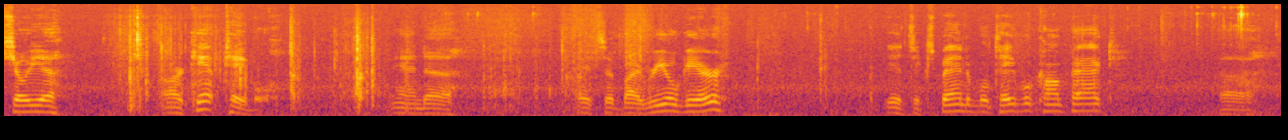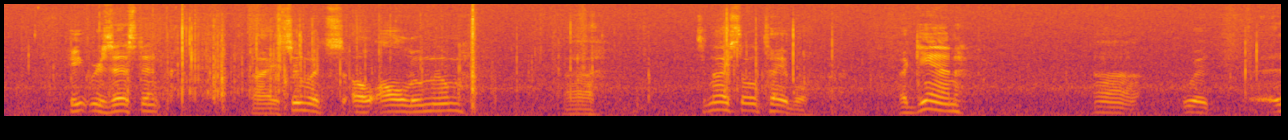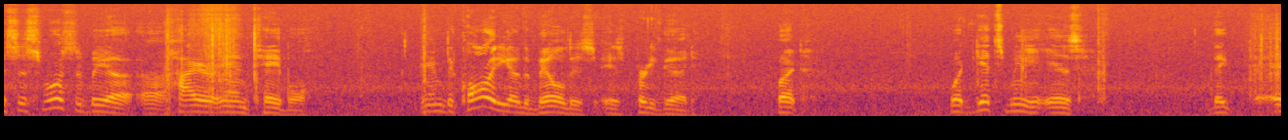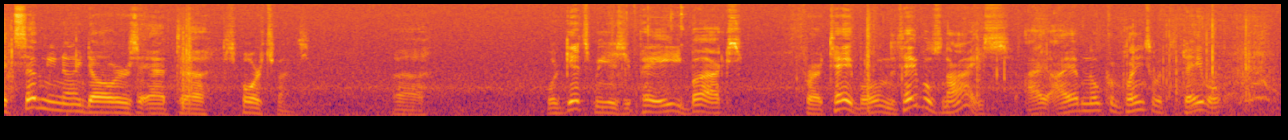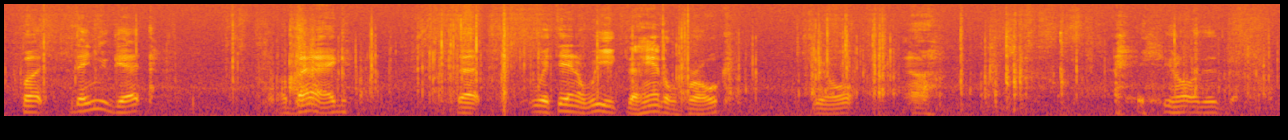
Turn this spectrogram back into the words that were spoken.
show you our camp table. And uh, it's uh, by Rio Gear. It's expandable table, compact, uh, heat resistant. I assume it's all, all aluminum. Uh, it's a nice little table. Again, uh, with this is supposed to be a, a higher end table and the quality of the build is is pretty good. But what gets me is they it's $79 at uh, Sportsman's. Uh, what gets me is you pay 80 bucks for a table and the table's nice. I, I have no complaints with the table. But then you get a bag that within a week the handle broke you know uh, you know the,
